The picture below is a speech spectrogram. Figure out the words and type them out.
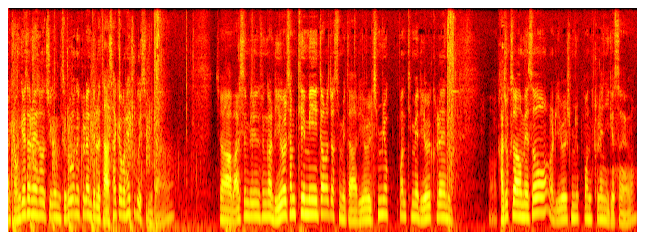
자, 경계선에서 지금 들어오는 클랜들을 다 사격을 해주고 있습니다. 자, 말씀드린 순간 리얼 3팀이 떨어졌습니다. 리얼 16번 팀의 리얼 clan 어, 가족 싸움에서 리얼 16번 clan이 이겼어요.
